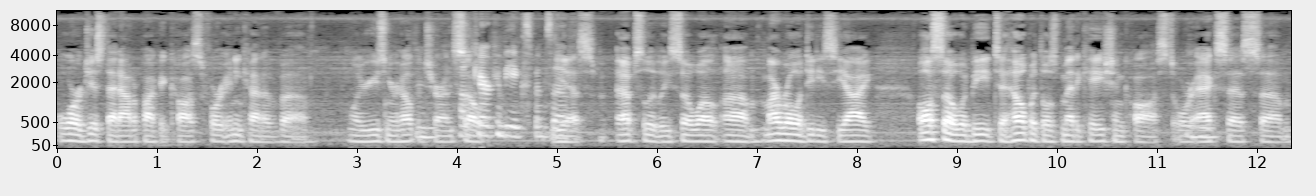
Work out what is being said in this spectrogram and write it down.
or just that out-of-pocket cost for any kind of uh, while you're using your health insurance. Healthcare so can be expensive. yes, absolutely. So, well, um, my role at DDCI also would be to help with those medication costs or access um,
